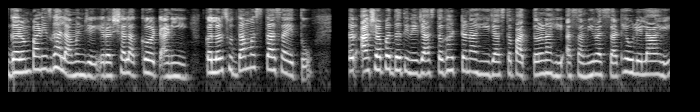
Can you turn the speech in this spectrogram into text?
गरम पाणीच घाला म्हणजे रश्श्याला कट आणि कलरसुद्धा मस्त असा येतो. तर अशा पद्धतीने जास्त घट्ट नाही जास्त पातळ नाही असा मी रस्सा ठेवलेला आहे.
